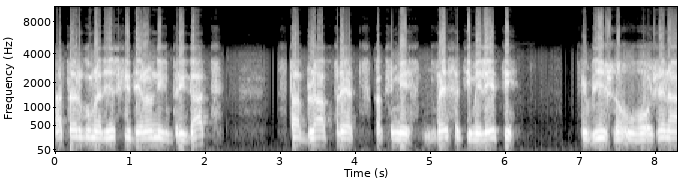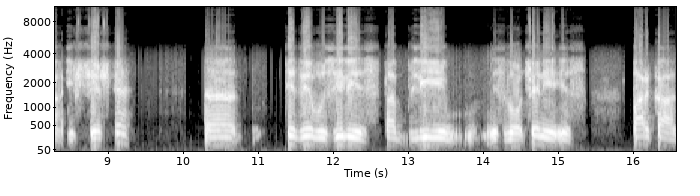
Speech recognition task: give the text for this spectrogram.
na trgu mladinskih delovnih brigad, sta bila pred kakimi 20 leti približno uvožena iz Češke. E, te dve vozili sta bili izločeni iz parka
